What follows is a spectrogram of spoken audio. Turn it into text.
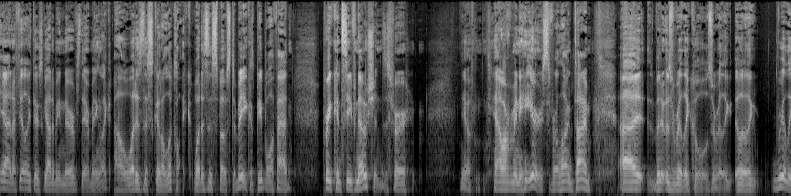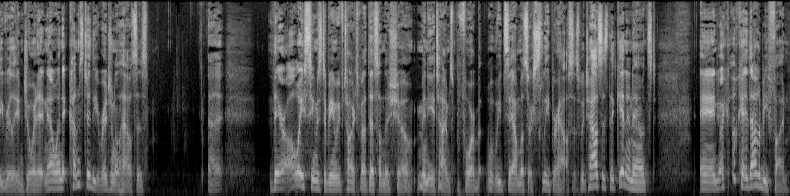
Yeah, and I feel like there's got to be nerves there, being like, "Oh, what is this going to look like? What is this supposed to be?" Because people have had preconceived notions for you know, however many years for a long time. Uh, but it was really cool. It was really, really, really, really enjoyed it. Now, when it comes to the original houses, uh, there always seems to be, we've talked about this on the show many times before, but what we'd say almost are sleeper houses, which houses that get announced and you're like, okay, that'll be fun.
